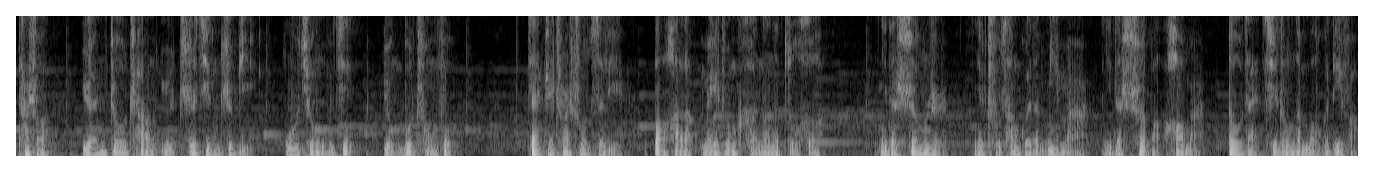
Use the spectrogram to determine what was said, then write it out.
他说：“圆周长与直径之比，无穷无尽，永不重复。在这串数字里，包含了每种可能的组合。你的生日、你储藏柜的密码、你的社保号码，都在其中的某个地方。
